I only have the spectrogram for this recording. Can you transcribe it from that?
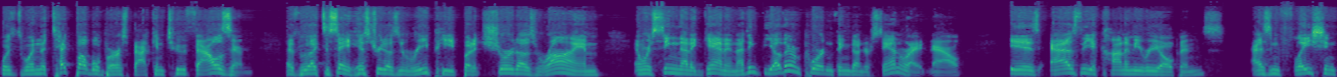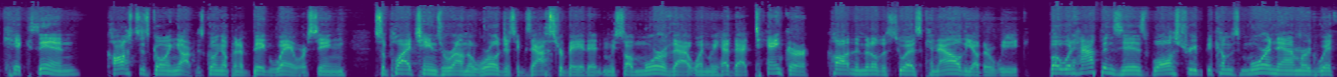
was when the tech bubble burst back in 2000. As we like to say, history doesn't repeat, but it sure does rhyme. And we're seeing that again. And I think the other important thing to understand right now is as the economy reopens, as inflation kicks in, cost is going up. It's going up in a big way. We're seeing supply chains around the world just exacerbate it. And we saw more of that when we had that tanker caught in the middle of the Suez Canal the other week. But what happens is Wall Street becomes more enamored with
